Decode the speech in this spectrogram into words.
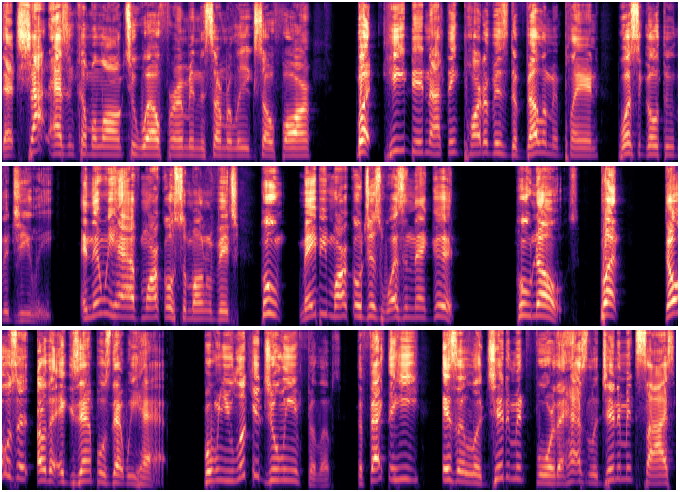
that shot hasn't come along too well for him in the summer league so far. But he did, not I think part of his development plan was to go through the G League. And then we have Marko Simonovic, who maybe Marko just wasn't that good. Who knows? But those are, are the examples that we have. But when you look at Julian Phillips, the fact that he is a legitimate four that has legitimate size,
